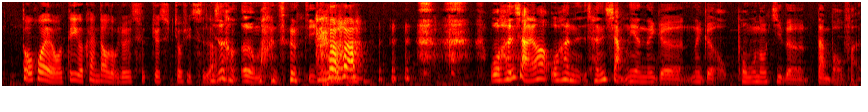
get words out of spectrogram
理？都会。我第一个看到的，我就去吃，就就去吃啊。你是很饿吗？这第一个，我很想要，我很很想念那个那个 Pomonoki 的蛋包饭。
